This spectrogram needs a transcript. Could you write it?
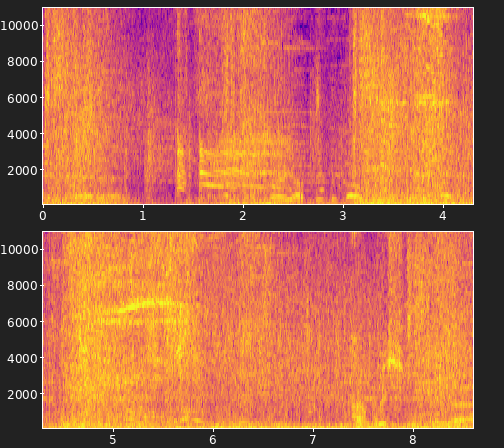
pretty badass. I swear y'all two could probably I wish you could uh,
